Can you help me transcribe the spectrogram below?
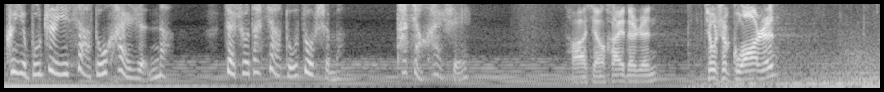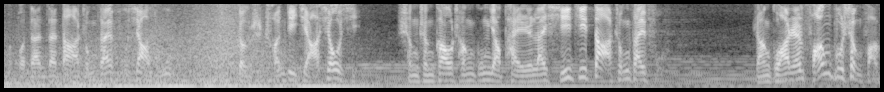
可也不至于下毒害人呐。再说他下毒做什么？他想害谁？他想害的人就是寡人。他不但在大冢宰府下毒，更是传递假消息，声称高长恭要派人来袭击大冢宰府，让寡人防不胜防，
